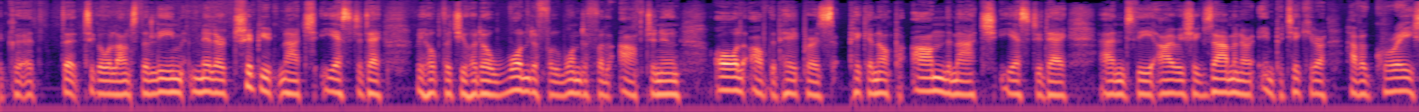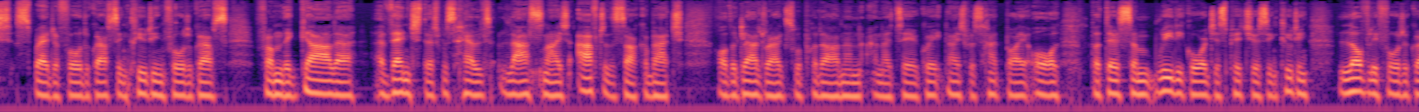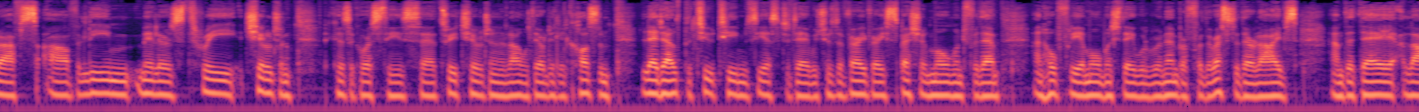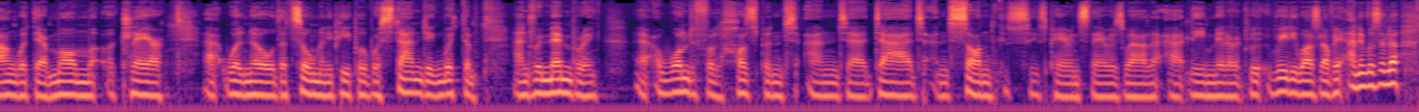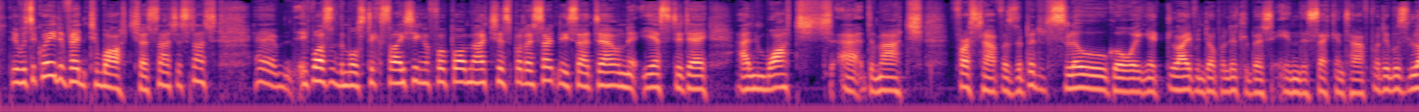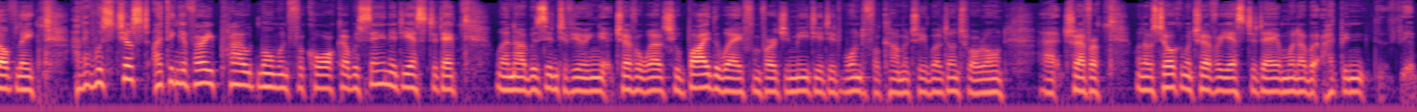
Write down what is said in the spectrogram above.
uh, to go along to the Liam Miller tribute match yesterday, we hope that you had a wonderful, wonderful afternoon. All of the papers picking up on the match yesterday, and the Irish Examiner in particular have a great spread of photographs, including photographs from the gala event that was held last night after the soccer match. All the glad rags were put on, and, and I'd say a great night was had by all. But there's some really gorgeous pictures, including lovely photographs of Liam Miller's three children. Because, of course, these uh, three children, along with their little cousin, led out the two teams yesterday, which was a very, very special moment for them, and hopefully a moment they will remember for the rest of their lives. And that they, along with their mum, uh, Claire, uh, will know that so many people were standing with them and remembering uh, a wonderful husband and uh, dad and son, because his parents there as well, at Liam Miller. It w- really was lovely, and it was a lo- it was a great event to watch. I sat. It's not. Um, it wasn't the most exciting of football matches, but I certainly sat down yesterday and watched uh, the match. First half was a bit slow going. It livened up a little bit in the second half, but it was lovely, and it was just, I think, a very proud moment for Cork. I was saying it yesterday when I was interviewing Trevor Welsh, who, by the way, from Virgin Media, did wonderful commentary. Well done to our own uh, Trevor. When I was talking with Trevor yesterday, and when I had been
